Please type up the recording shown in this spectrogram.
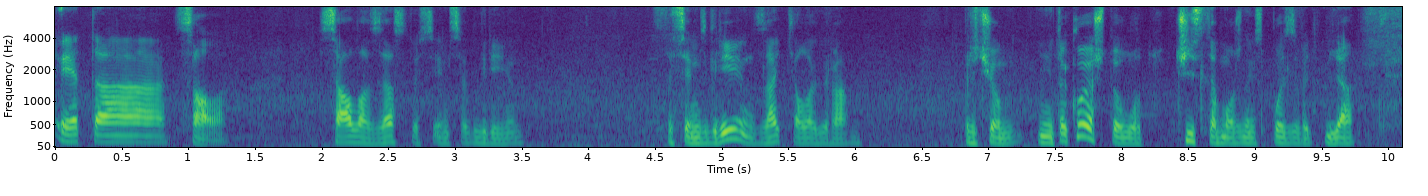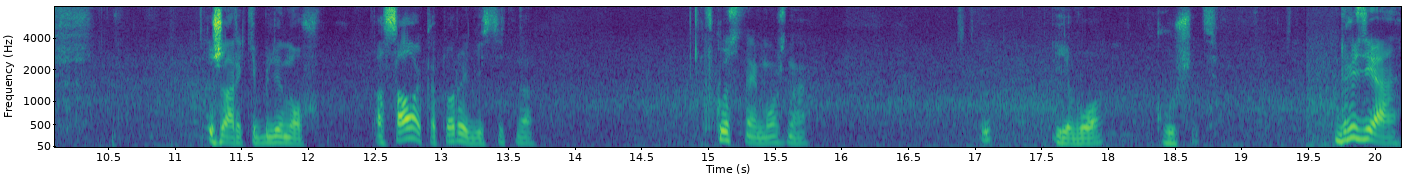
это сало. Сало за 170 гривен. 170 гривен за килограмм. Причем не такое, что вот чисто можно использовать для жарки блинов, а сало, которое действительно вкусное, можно его кушать. Друзья,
